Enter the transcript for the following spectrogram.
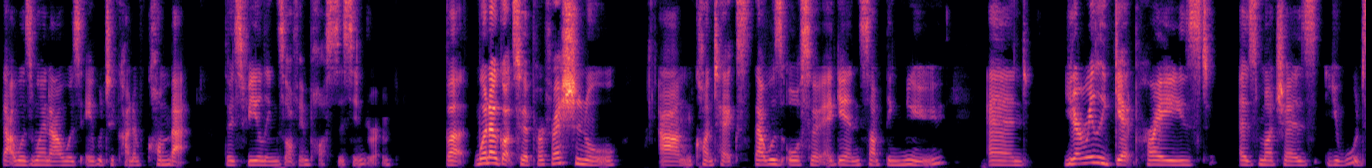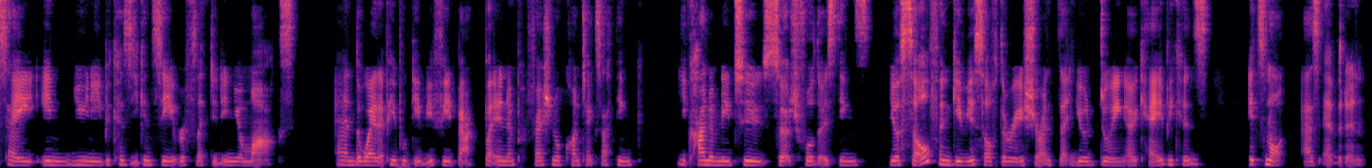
that was when I was able to kind of combat those feelings of imposter syndrome. But when I got to a professional um, context, that was also, again, something new and you don't really get praised as much as you would say in uni because you can see it reflected in your marks and the way that people give you feedback but in a professional context i think you kind of need to search for those things yourself and give yourself the reassurance that you're doing okay because it's not as evident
